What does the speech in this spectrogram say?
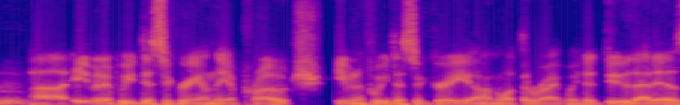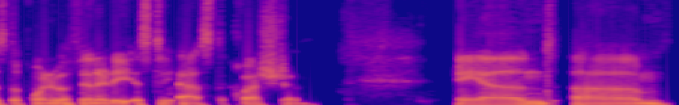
Hmm. Uh, even if we disagree on the approach, even if we disagree on what the right way to do that is, the point of affinity is to ask the question. And um,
